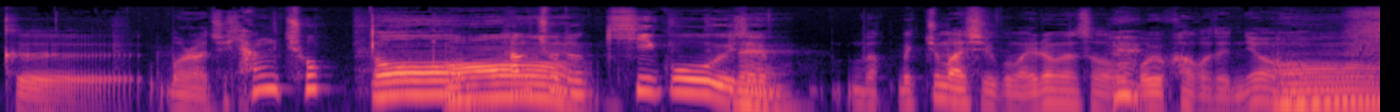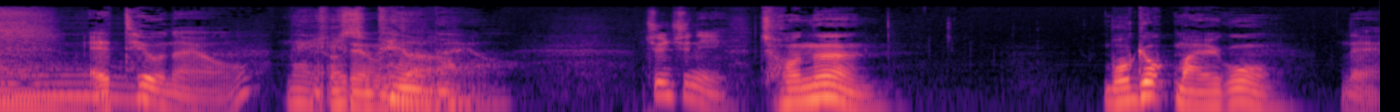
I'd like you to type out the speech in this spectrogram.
그 뭐라 하죠 향초 어. 어. 향초도 키고 이제 네. 막 맥주 마시고 막 이러면서 목욕하거든요. 어. 애태우나요? 네. 애태우나요. 쭌쭌이 저는 목욕 말고 네.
